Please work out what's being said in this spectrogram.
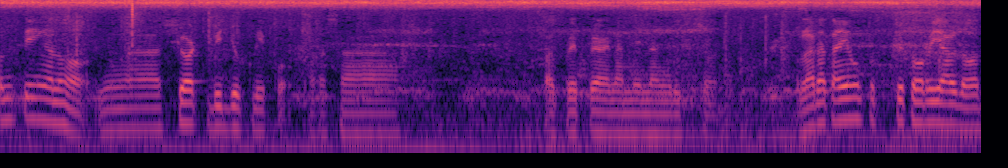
kunting ano, yung ah, short video clip po para sa pag-prepare namin ng lechon. Wala na tayong tut- tutorial doon.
